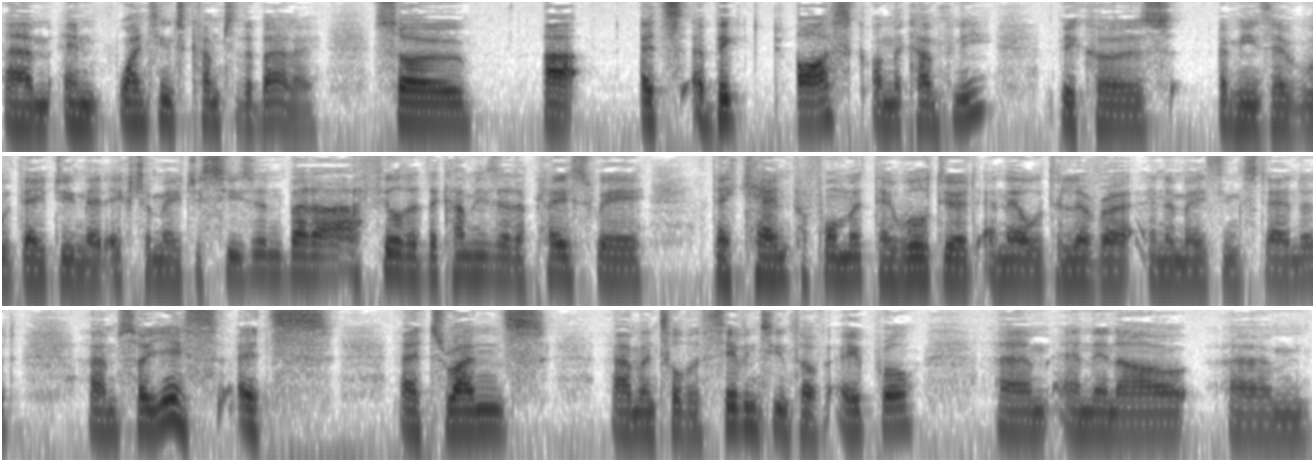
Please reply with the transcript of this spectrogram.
um, and wanting to come to the ballet. So uh, it's a big ask on the company because it means that they're doing that extra major season. But I feel that the company's at a place where they can perform it, they will do it, and they will deliver an amazing standard. Um, so yes, it's it runs um, until the 17th of April, um, and then our um,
